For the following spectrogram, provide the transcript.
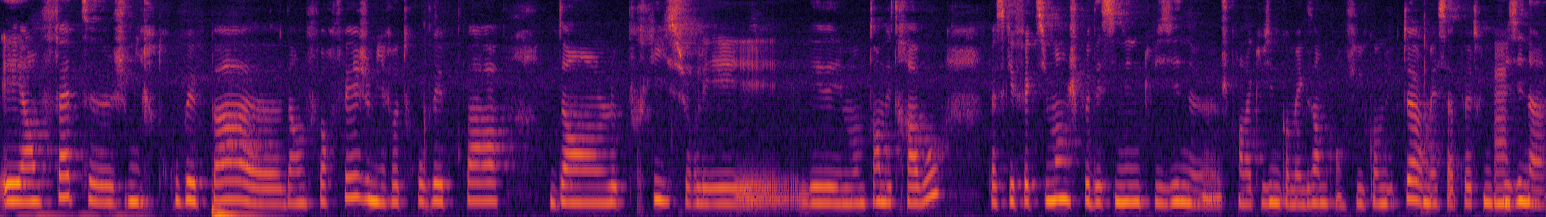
Et en fait, euh, je m'y retrouvais pas euh, dans le forfait, je m'y retrouvais pas dans le prix sur les, les montants des travaux, parce qu'effectivement, je peux dessiner une cuisine, euh, je prends la cuisine comme exemple en fil conducteur, mais ça peut être une mmh. cuisine à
